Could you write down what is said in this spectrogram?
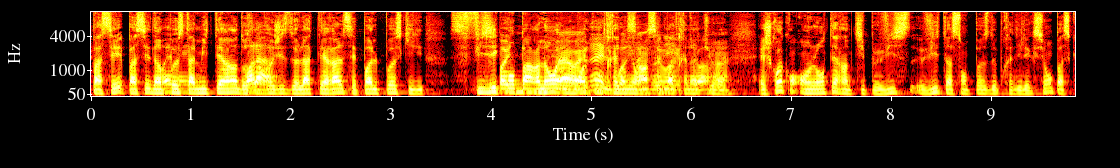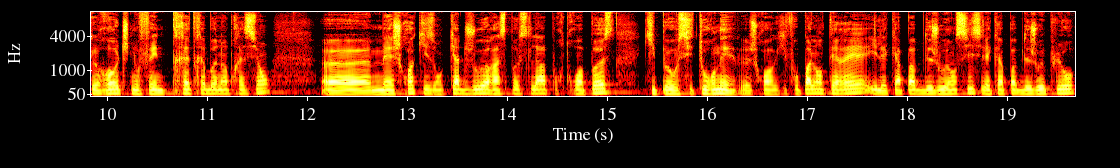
passer, passer d'un Ouais, poste mais- à mi-terrain dans voilà. un registre de latéral, c'est pas le poste qui, physiquement parlant, est moins contraignant. c'est pas très naturel. ouais. Et je crois qu'on on l'enterre un petit peu vite, vite à son poste de prédilection parce que Roach nous fait une très très bonne impression. Euh, mais je crois qu'ils ont quatre joueurs à ce poste-là pour trois postes qui peut aussi tourner. Je crois qu'il ne faut pas l'enterrer. Il est capable de jouer en 6, il est capable de jouer plus haut.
